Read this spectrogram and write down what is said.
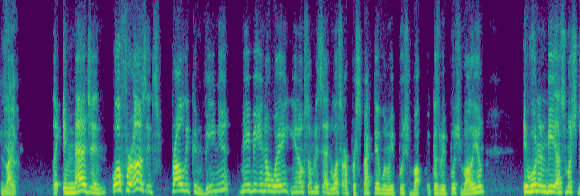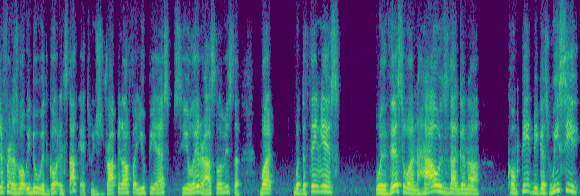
It's Yeah. like like imagine well for us it's probably convenient maybe in a way you know somebody said what's our perspective when we push vo- because we push volume it wouldn't be as much different as what we do with goat and stockx. We just drop it off at ups see you later. Hasta la vista. But but the thing is with this one how is that gonna compete? Because we see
